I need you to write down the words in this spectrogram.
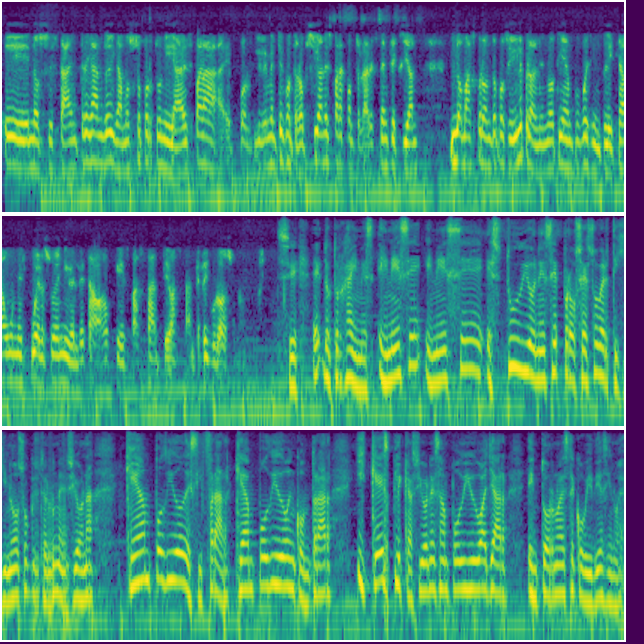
eh, nos está entregando, digamos, oportunidades para eh, posiblemente encontrar opciones para controlar esta infección lo más pronto posible, pero al mismo tiempo pues implica un esfuerzo de nivel de trabajo que es bastante, bastante riguroso, ¿no? Sí, eh, doctor Jaimes, en ese, en ese estudio, en ese proceso vertiginoso que usted nos menciona, ¿qué han podido descifrar, qué han podido encontrar y qué explicaciones han podido hallar en torno a este COVID-19?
